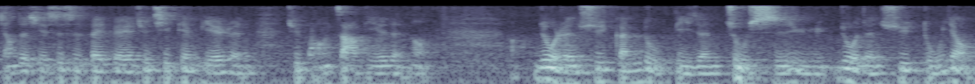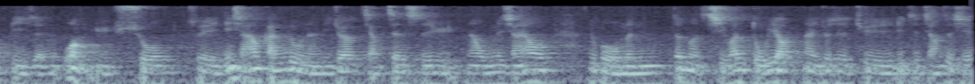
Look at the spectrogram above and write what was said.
讲这些是是非非，去欺骗别人，去狂诈别人哦。若人须甘露，彼人助食鱼；若人须毒药，彼人妄语说。所以你想要甘露呢，你就要讲真实语。那我们想要，如果我们这么喜欢毒药，那你就是去一直讲这些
